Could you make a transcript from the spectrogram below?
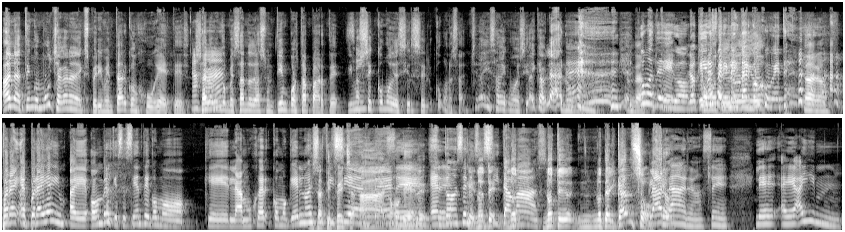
Ana, tengo mucha ganas de experimentar con juguetes. Ya lo vengo pensando de hace un tiempo a esta parte y no sé cómo decírselo. ¿Cómo no sabe? Si nadie sabe cómo decir. Hay que hablar. ¿no? ¿Cómo te digo? lo que- Quiero experimentar digo- con juguetes. Claro. Por ahí, eh, por ahí hay eh, hombres que se sienten como que la mujer, como que él no es Insatisfecha. suficiente. Ah, como Sí, que le-. Entonces que no te- necesita no- más. No te, no te alcanzo. Claro. Claro, sí. Le- eh, hay, mm,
